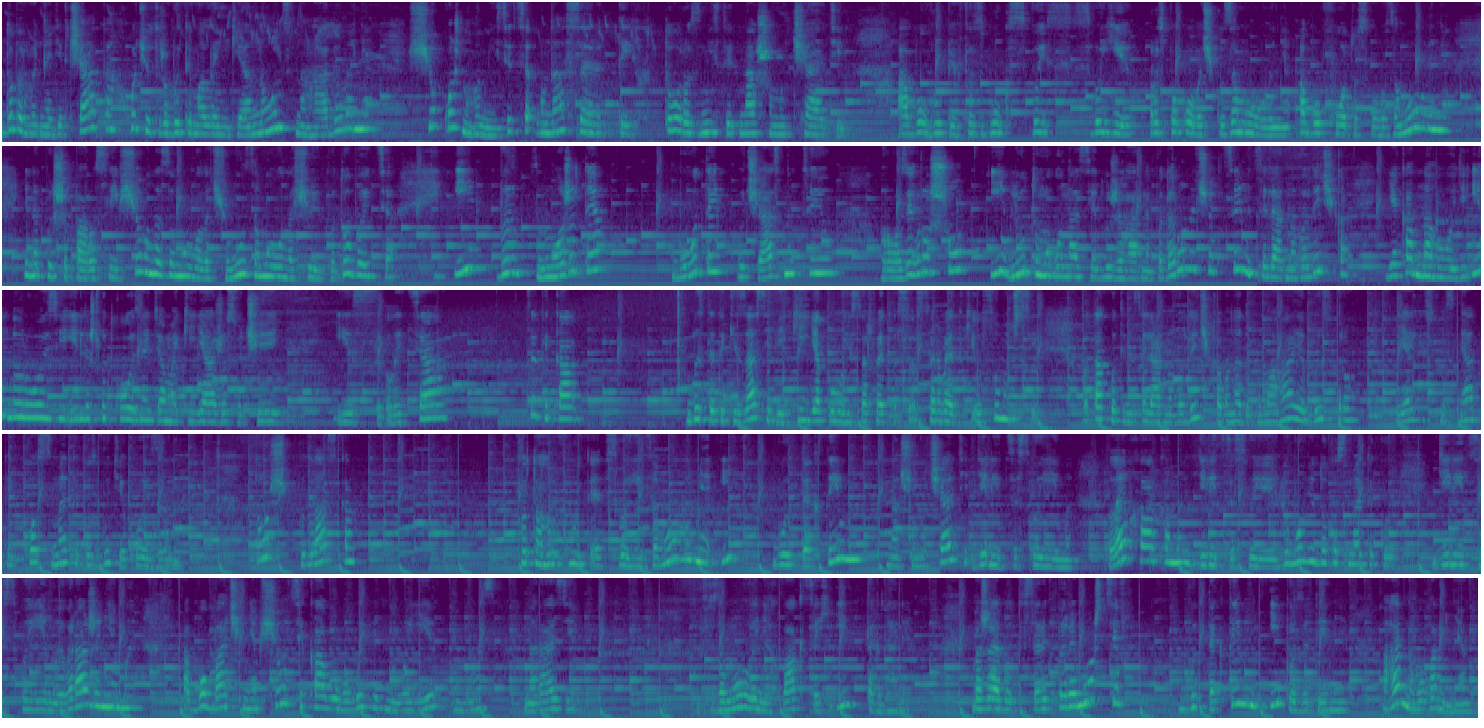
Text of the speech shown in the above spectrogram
Доброго дня, дівчата! Хочу зробити маленький анонс, нагадування, що кожного місяця у нас серед тих, хто розмістить в нашому чаті або в групі Facebook свої, розпаковочку замовлення або фото свого замовлення і напише пару слів, що вона замовила, чому замовила, що їй подобається. І ви зможете бути учасницею розіграшу. І в лютому у нас є дуже гарний подаруночок. Це міцелярна водичка, яка в нагоді і в дорозі, і для швидкого зняття макіяжу з очей, із лиця. Це така висти такий засіб, який як вологі сервет- серветки у сумочці. Отак от міцелярна водичка вона допомагає швидко, якісно зняти косметику з будь-якої зони. Тож, будь ласка, фотографуйте свої замовлення і будьте активні в нашому чаті, діліться своїми лайфхаками, діліться своєю любов'ю до косметики, діліться своїми враженнями або баченням, що цікавого вигідного є у нас наразі в замовленнях, в акціях і так далі. Бажаю бути серед переможців, будьте активні і позитивні. Гарного вам дня!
